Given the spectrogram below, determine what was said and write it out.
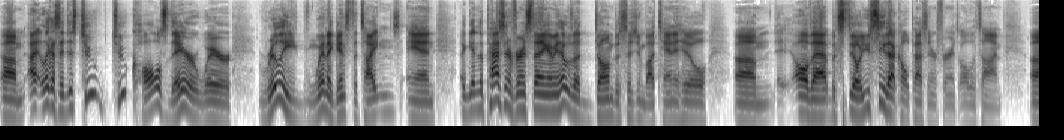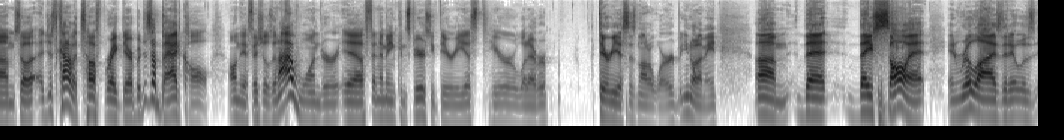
um, I, like I said, just two two calls there where really went against the Titans. And again, the pass interference thing. I mean, that was a dumb decision by Tannehill. Um, all that, but still, you see that called pass interference all the time. Um, so uh, just kind of a tough break there, but just a bad call on the officials. And I wonder if, and I mean, conspiracy theorist here or whatever, theorist is not a word, but you know what I mean um, that they saw it and realized that it was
